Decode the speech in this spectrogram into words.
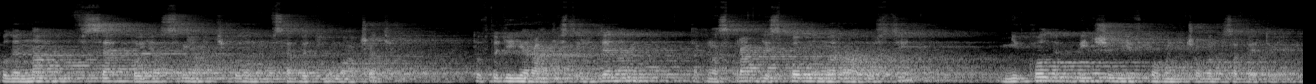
коли нам все пояснять, коли нам все витлумачать, то тоді є радість. І людина так насправді сповнена радості, ніколи більше ні в кого нічого не запитує.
